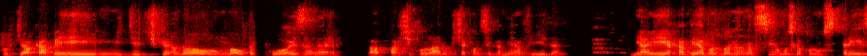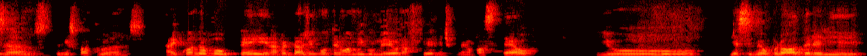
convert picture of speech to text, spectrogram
Porque eu acabei me dedicando a uma outra coisa, né? A particular, o que tinha acontecido na minha vida. E aí acabei abandonando assim a música por uns três anos, três, quatro anos. Aí quando eu voltei, na verdade eu encontrei um amigo meu na feira, a gente comeu um pastel e o e esse meu brother, ele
